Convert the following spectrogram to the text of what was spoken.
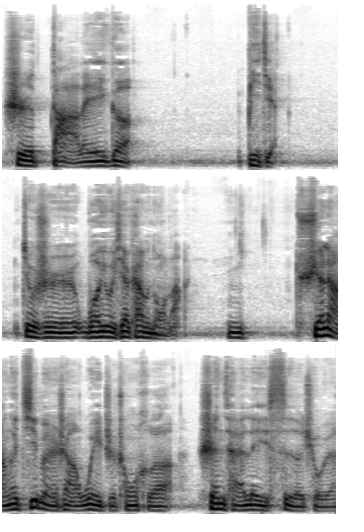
是打了一个 B 减，就是我有些看不懂了。你选两个基本上位置重合、身材类似的球员，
